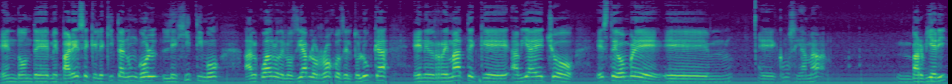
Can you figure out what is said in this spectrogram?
en donde me parece que le quitan un gol legítimo al cuadro de los Diablos Rojos del Toluca en el remate que había hecho este hombre, eh, eh, ¿cómo se llama? Barbieri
